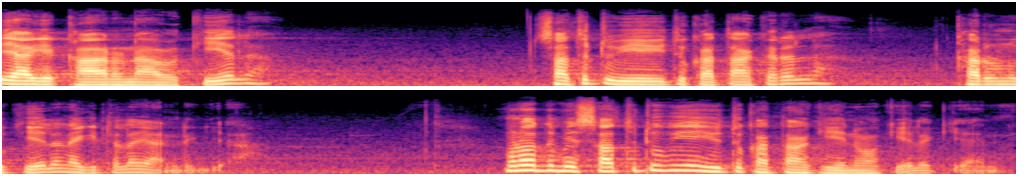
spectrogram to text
එයාගේ කාරණාව කියලා සතුටු විය යුතු කතා කරලා කරුණු කියලා නැගිටලා යන්න ගියා. මොනවද මේ සතුටු විය යුතු කතා කියනවා කියලා කියන්නේ.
